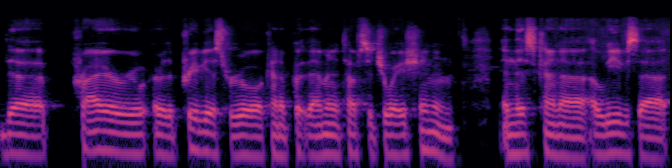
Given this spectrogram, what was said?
the prior or the previous rule kind of put them in a tough situation and, and this kind of alleviates that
